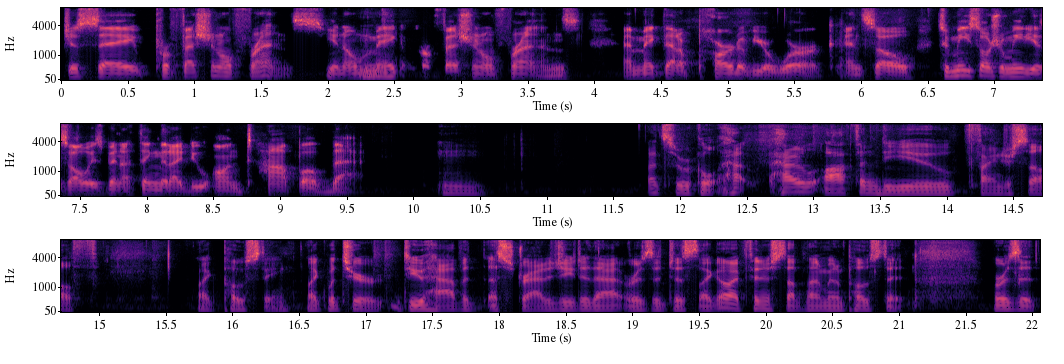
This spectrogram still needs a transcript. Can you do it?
just say professional friends. You know, mm-hmm. make professional friends and make that a part of your work and so to me, social media has always been a thing that I do on top of that. Mm. That's super cool. How how often do you find yourself like posting? Like, what's your? Do you have a, a strategy to that, or is it just like, oh, I finished something, I'm going to post it, or is it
